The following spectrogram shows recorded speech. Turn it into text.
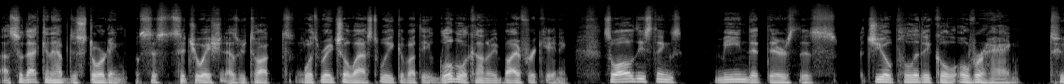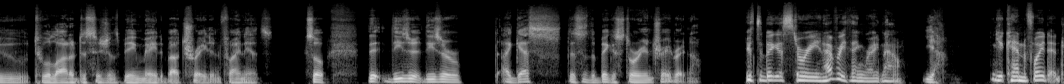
Uh, so that can have distorting situation, as we talked with Rachel last week about the global economy bifurcating. So all of these things mean that there's this geopolitical overhang to to a lot of decisions being made about trade and finance. So th- these are these are, I guess, this is the biggest story in trade right now. It's the biggest story in everything right now. Yeah. You can't avoid it.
